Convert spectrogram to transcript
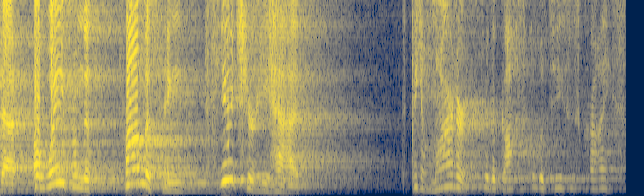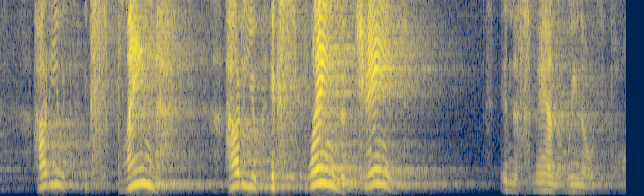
that away from this promising future he had to be a martyr for the gospel of Jesus Christ? How do you explain that? How do you explain the change in this man that we know as Paul?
